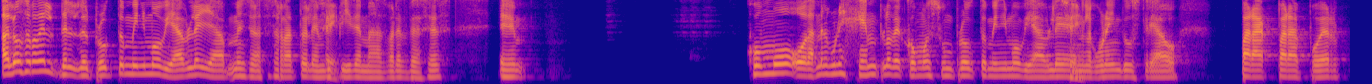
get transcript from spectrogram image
hablamos ahora del, producto mínimo viable. Ya mencionaste hace rato el MVP y demás varias veces. Eh, ¿Cómo, o dame algún ejemplo de cómo es un producto mínimo viable en alguna industria o para, para poder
